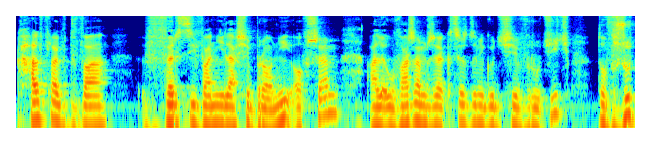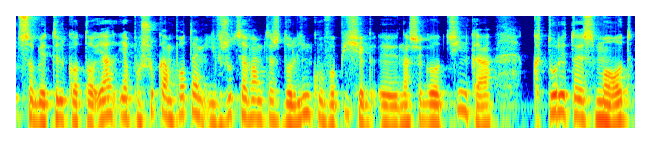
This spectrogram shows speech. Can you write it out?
Half-Life 2 w wersji Vanilla się broni, owszem, ale uważam, że jak chcesz do niego dzisiaj wrócić, to wrzuć sobie tylko to. Ja, ja poszukam potem i wrzucę wam też do linku w opisie y, naszego odcinka, który to jest mod,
